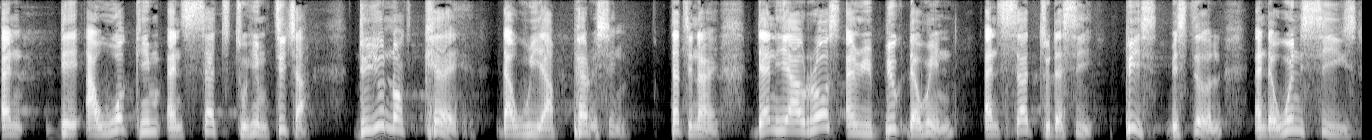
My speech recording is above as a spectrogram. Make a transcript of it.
and they awoke him and said to him, Teacher, do you not care that we are perishing? 39. Then he arose and rebuked the wind and said to the sea, Peace, be still. And the wind ceased,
